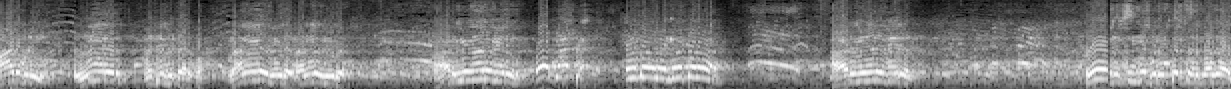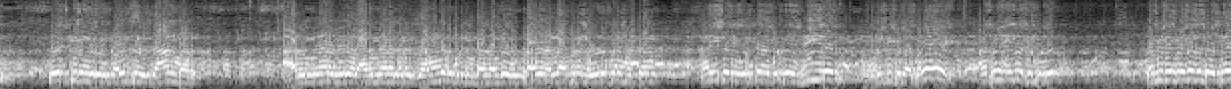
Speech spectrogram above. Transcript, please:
மாடுபடி வீரர் வெற்றி பெற்றா இருப்பான் நல்ல வீரர் நல்ல வீரர். அருமையான வீரர் அருமையான வீரர் சிங்கப்பூர் உத்தர் சார்பாக தெற்கிருங்கிற கவுன்சிலர் ஜான் மாடு அருமையான வீரர் அருமையான கடை ஜம்முன்னு பிடிச்சு தம்பி. விட்டாங்க நல்லா படி ஒரு படி மட்டும். கைத்தறி உற்சாகப்படுத்த வீரர் வெற்றி பெற்றார். அது என்ன சொல்றது தம்பி தம்பி என்ன சொல்றது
